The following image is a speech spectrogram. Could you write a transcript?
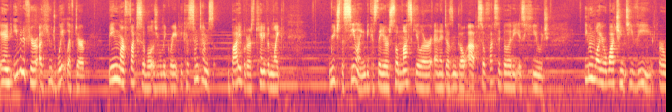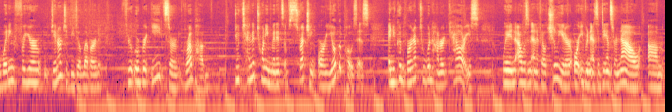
and even if you're a huge weightlifter, being more flexible is really great because sometimes bodybuilders can't even like reach the ceiling because they are so muscular and it doesn't go up. So flexibility is huge. Even while you're watching TV or waiting for your dinner to be delivered through Uber Eats or Grubhub, do 10 to 20 minutes of stretching or yoga poses and you can burn up to 100 calories. When I was an NFL cheerleader or even as a dancer now, um,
